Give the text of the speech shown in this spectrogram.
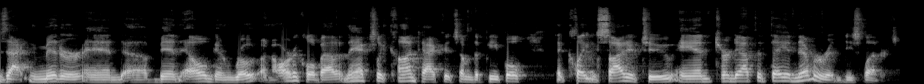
Zach Mitter, and uh, Ben Elgin wrote an article about it, and they actually contacted some of the people that Clayton cited to, and turned out that they had never written these letters.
